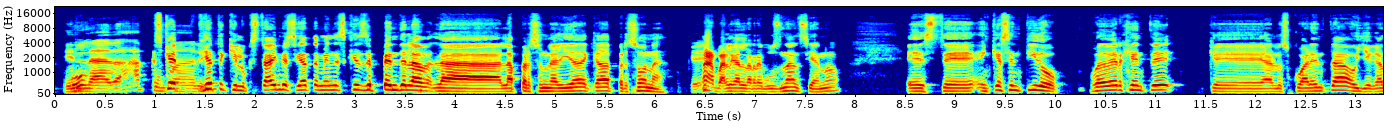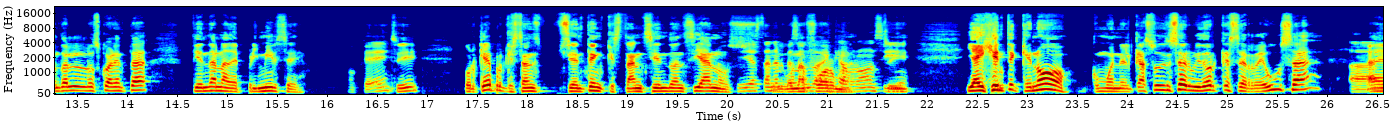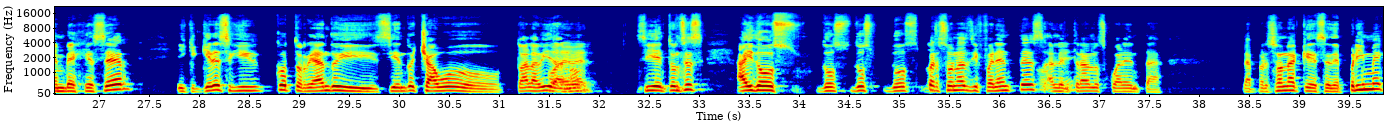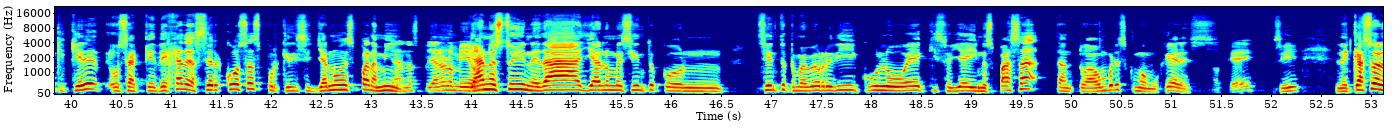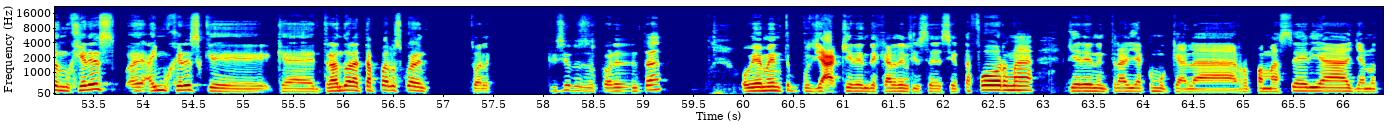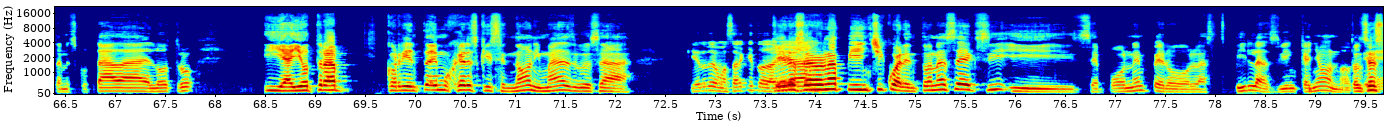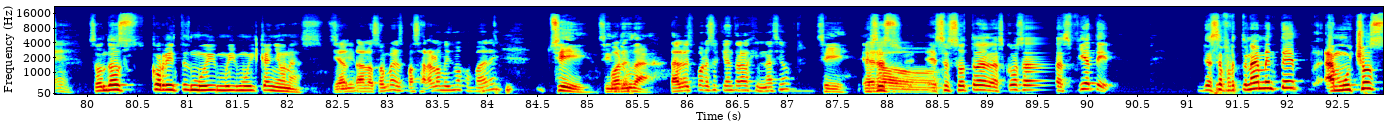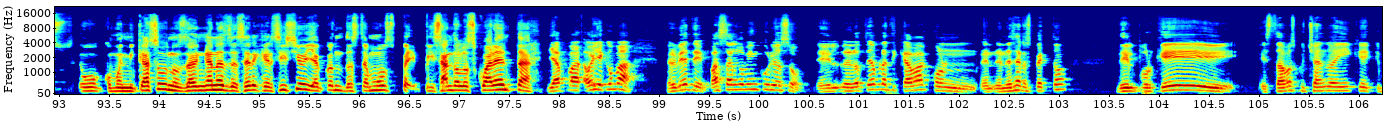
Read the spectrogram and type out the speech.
en Oh, la edad, Es que fíjate que lo que está investigando también es que es depende la, la, la personalidad de cada persona. Ah, valga la rebusnancia, ¿no? Este, ¿en qué sentido? Puede haber gente que a los 40 o llegando a los 40 tiendan a deprimirse, Ok. ¿sí? ¿Por qué? Porque están, sienten que están siendo ancianos. Sí, ya están de alguna empezando, ay, forma. cabrón, sí. Y hay gente que no, como en el caso de un servidor que se rehúsa a envejecer y que quiere seguir cotorreando y siendo chavo toda la vida, ¿no? Sí, entonces hay dos, dos, dos, dos personas diferentes al entrar a los 40. la persona que se deprime, que quiere, o sea, que deja de hacer cosas porque dice, ya no es para mí. Ya no, ya no lo mío. ya no estoy en edad, ya no me siento con, siento que me veo ridículo, X o Y, y nos pasa tanto a hombres como a mujeres, Ok. ¿sí? En el caso de las mujeres, eh, hay mujeres que, que entrando a la etapa de los 40, a la crisis de los 40, obviamente pues ya quieren dejar de vestirse de cierta forma, quieren entrar ya como que a la ropa más seria, ya no tan escotada, el otro, y hay otra corriente de mujeres que dicen, no, ni más, güey, o sea, Quiero demostrar que todavía. Quiero ser una pinche cuarentona sexy y se ponen, pero las pilas bien cañón. Entonces, son dos corrientes muy, muy, muy cañonas. ¿Y a, los hombres pasará lo mismo, compadre? Sí, sin Por- duda. Tal vez por eso quiero entrar al gimnasio. Sí, Pero- eso, es, eso es otra de las cosas. Fíjate, desafortunadamente a muchos, o como en mi caso, nos dan ganas de hacer ejercicio ya cuando estamos pisando los 40. Ya pa- Oye, compa, pero fíjate, pasa algo bien curioso. El, el otro día platicaba con, en, en ese respecto del por qué estaba escuchando ahí que. que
